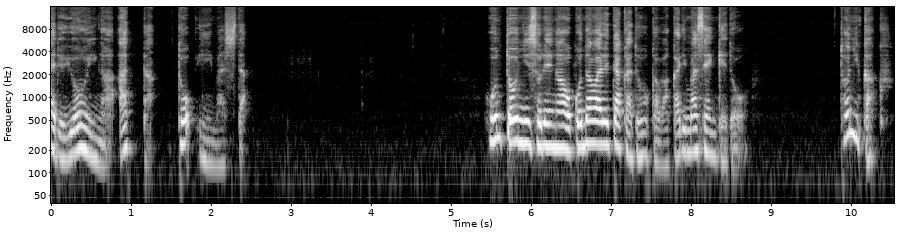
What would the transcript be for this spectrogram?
える用意があったと言いました。本当にそれが行われたかどうか分かりませんけどとにかく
